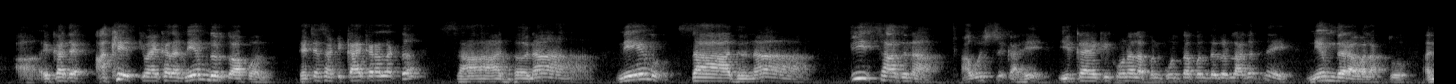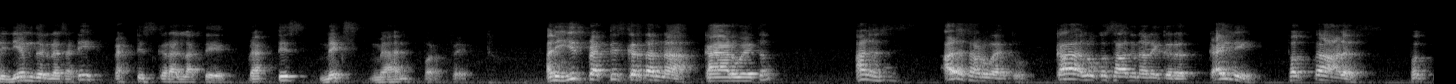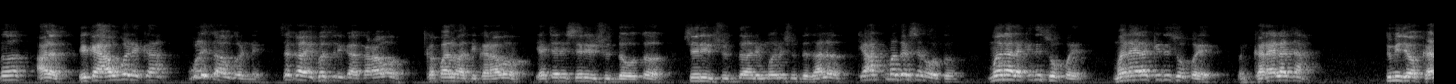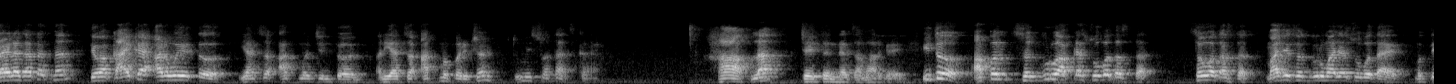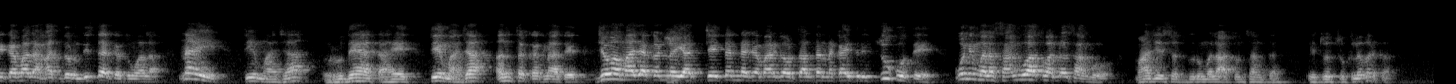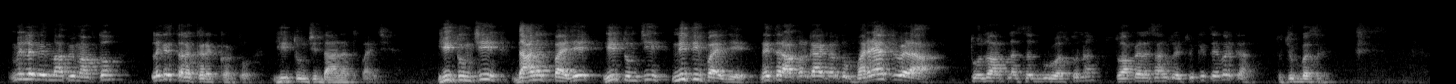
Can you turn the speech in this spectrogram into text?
एखाद्या आखेत किंवा एखादा नेम धरतो आपण त्याच्यासाठी काय करायला लागतं? साधना. नेम साधना. ती साधना आवश्यक आहे. एकाएकी कोणाला पण कोणता पण दगड लागत नाही. नेम धरावा लागतो आणि नेम धरण्यासाठी प्रॅक्टिस करायला लागते. प्रॅक्टिस मेक्स मॅन परफेक्ट आणि हीच प्रॅक्टिस करताना काय आडवं येतं? आळस. आळस आडवा येतो. का लोक साधना नाही करत? काही नाही. फक्त आळस. फक्त आळस. हे काय अवघड आहे का? मुळेच अवघड नाही. सकाळी भस्त्रिका करावं कपालभाती करावं याच्याने शरीर शुद्ध होतं. शरीर शुद्ध आणि मन शुद्ध झालं की आत्मदर्शन होतं. मनाला किती सोपं आहे? म्हणायला किती सोपं आहे? पण करायला जा. तुम्ही जेव्हा करायला जातात ना तेव्हा काय काय आडवं येतं? याचं आत्मचिंतन आणि याचं आत्मपरीक्षण तुम्ही स्वतःच करा. हा आपला चैतन्याचा मार्ग आहे. इथं आपण सद्गुरू आपल्यासोबत असतात. सोबत असतात. माझे सद्गुरू माझ्या सोबत आहेत. मग ते काय माझा हात धरून दिसत आहेत का तुम्हाला? नाही. ते माझ्या हृदयात आहेत. ते माझ्या अंतकरणात आहेत. जेव्हा माझ्याकडनं या चैतन्याच्या मार्गावर चालताना काहीतरी चूक होते कोणी मला सांगू अथवा न सांगू माझे सद्गुरू मला आतून सांगतात हे तू चुकलं बरं का? मी लगेच माफी मागतो लगेच त्याला करेक्ट करतो. ही तुमची दानत पाहिजे. ही तुमची दानत पाहिजे. ही तुमची नीती पाहिजे. नाहीतर आपण काय करतो? बऱ्याच वेळा तो जो आपला सद्गुरू असतो ना तो आपल्याला सांगतोय चुकीचं आहे बरं का? तू चुप बस रे.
